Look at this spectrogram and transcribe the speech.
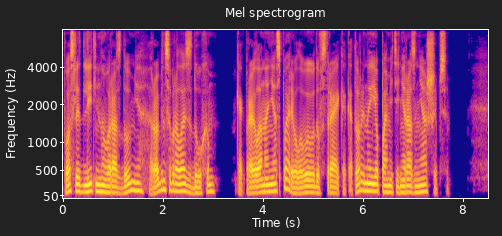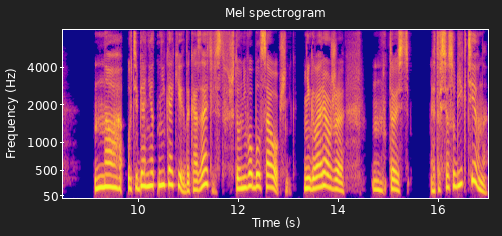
После длительного раздумья Робин собралась с духом как правило, она не оспаривала выводов Страйка, который на ее памяти ни разу не ошибся. «Но у тебя нет никаких доказательств, что у него был сообщник, не говоря уже... То есть, это все субъективно».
